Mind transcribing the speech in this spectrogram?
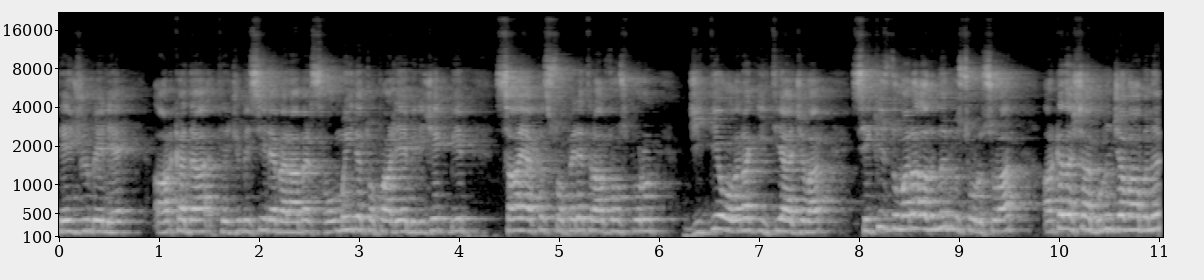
tecrübeli, arkada tecrübesiyle beraber savunmayı da toparlayabilecek bir sağ ayaklı stopere Trabzonspor'un ciddi olarak ihtiyacı var. 8 numara alınır mı sorusu var. Arkadaşlar bunun cevabını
